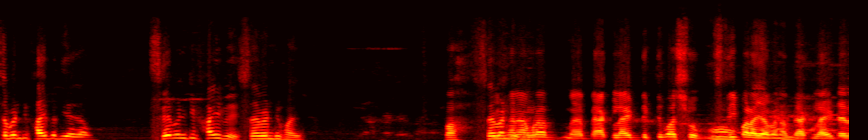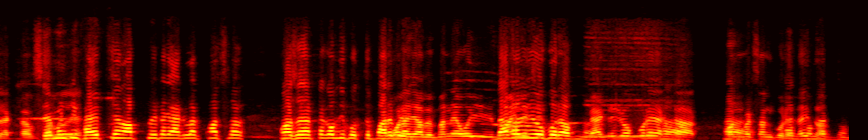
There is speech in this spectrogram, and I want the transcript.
সেভেন্টি ফাইভে দিয়ে যাব। 75 এ? সেভেন্টি ফাইভ বাহ 75 আমরা ব্যাক লাইট দেখতে পাচ্ছো বুঝতেই পারা যাবে না। ব্যাক লাইটের একটা ভালো seventy five chain up to এটাকে এক লাখ পাঁচ লাখ পাঁচ হাজার টাকা অবধি করতে পারবে। করা যাবে মানে ওই ব্যাটারির উপরে আপনার। ব্যাটারির উপরে একটা কনভার্সন করে তাই তো? একদম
